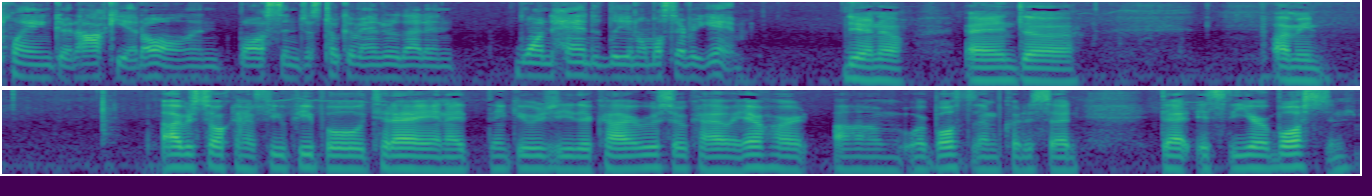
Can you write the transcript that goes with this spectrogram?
playing good hockey at all. And Boston just took advantage of that and won handedly in almost every game. Yeah, no. And uh I mean I was talking to a few people today and I think it was either Kyle Russo, Kyle Earhart, um, or both of them could have said that it's the year of Boston.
